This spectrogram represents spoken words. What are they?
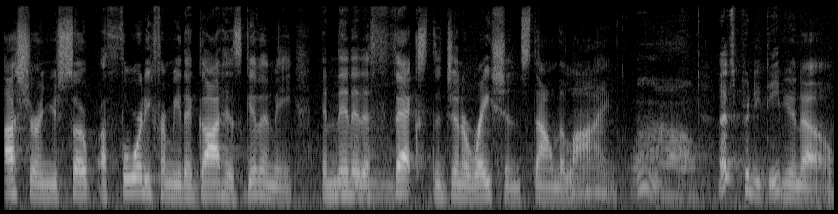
usher and usurp authority from me that God has given me, and then it affects the generations down the line. Wow. That's pretty deep. You know.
